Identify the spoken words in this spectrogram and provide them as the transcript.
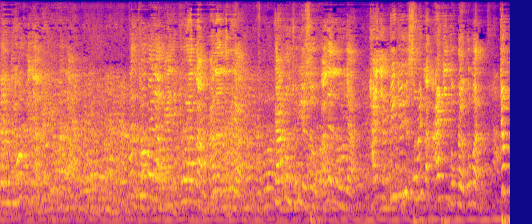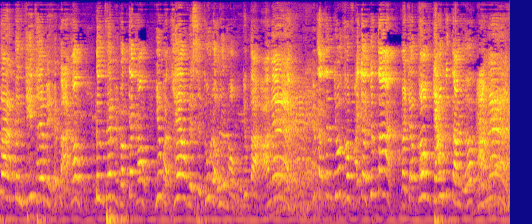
Tin chúa phải nhờ chúa hết lòng. Tin chúa phải nhờ theo chúa hết lòng hallelujah. Cảm ơn chúa giêsu hallelujah. Hãy nhận biết chúa giêsu là ai trên cuộc đời của mình. Chúng ta đừng chỉ theo về phép lạ không đừng theo về vật chất không nhưng mà theo về sự cứu rỗi linh hồn của chúng ta amen chúng ta tin chúa không phải cho chúng ta mà cho con cháu chúng ta nữa. Amen.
